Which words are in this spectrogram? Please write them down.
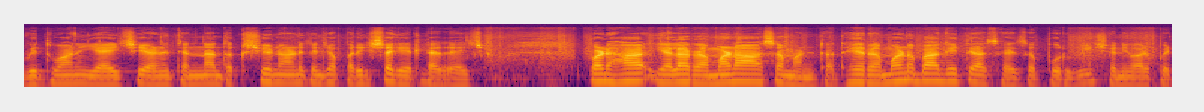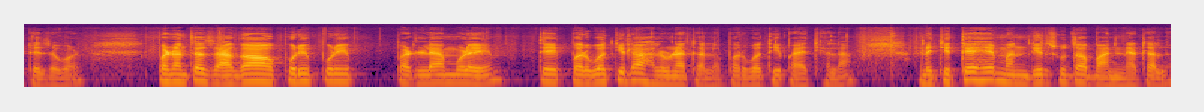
विद्वान यायचे आणि त्यांना दक्षिण आणि त्यांच्या परीक्षा घेतल्या जायच्या. पण हा याला रमणा असं म्हणतात. हे रमणबाग इथे असायचं पूर्वी शनिवार पेठेजवळ. पण नंतर जागा अपुरीपुरी पडल्यामुळे ते पर्वतीला हलवण्यात आलं पर्वती पायथ्याला. आणि तिथे हे मंदिरसुद्धा बांधण्यात आलं.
